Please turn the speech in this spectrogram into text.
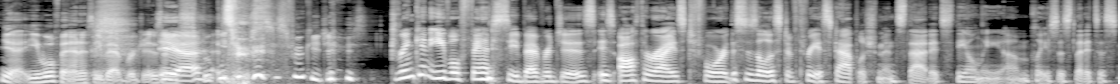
Yeah, evil fantasy beverages. And yeah, spooky and juice. spooky juice. Drinking evil fantasy beverages is authorized for. This is a list of three establishments that it's the only um, places that it's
